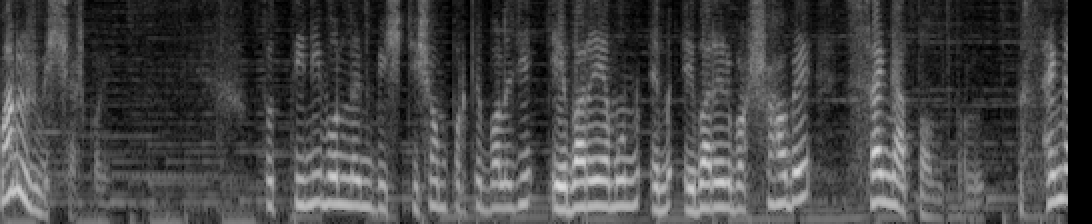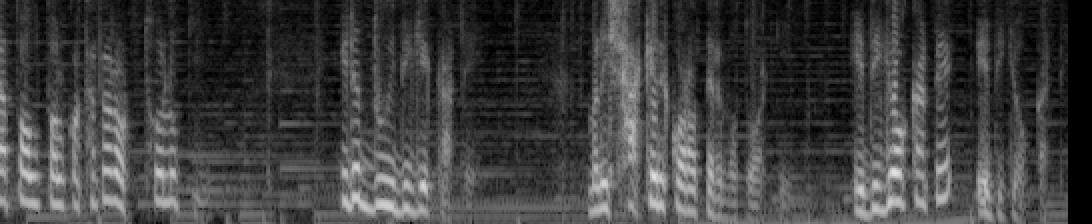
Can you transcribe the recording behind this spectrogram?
মানুষ বিশ্বাস করে। তো তিনি বললেন, বৃষ্টি সম্পর্কে বলে যে, এবারে এমন এম- এবারের বর্ষা হবে স্যাঙ্গা তলতল স্যাঙ্গা তলতল কথাটার অর্থ হলো কি? এটা দুই দিকে কাটে। মানে শাকের করাতের মতো আর কি। এদিকেও কাটে এদিকেও কাটে।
